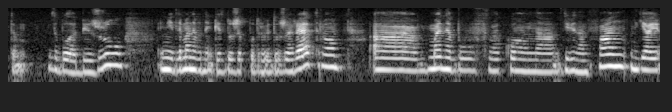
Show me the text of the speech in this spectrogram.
там, забула біжу. Ні, для мене вони якісь дуже пудрові, дуже ретро. В мене був флакон а, Divine Fun. Я е,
